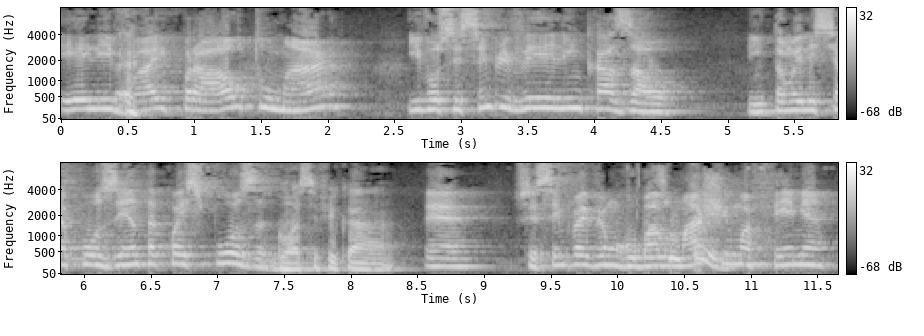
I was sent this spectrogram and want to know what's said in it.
ele vai para alto mar e você sempre vê ele em casal. Então ele se aposenta com a esposa. Gosta de ficar É, você sempre vai ver um robalo macho e uma fêmea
